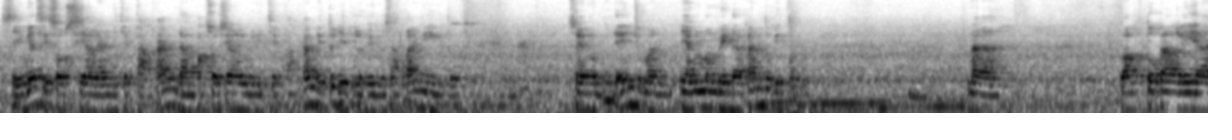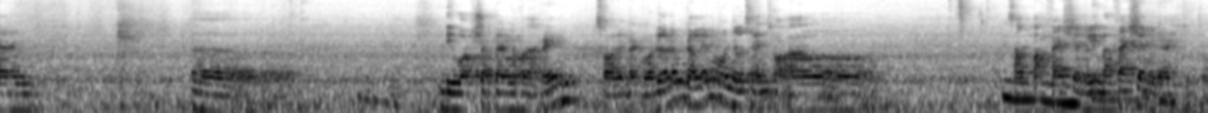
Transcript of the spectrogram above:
Sehingga si sosial yang diciptakan dampak sosial yang diciptakan itu jadi lebih besar lagi gitu. Saya membedain cuman yang membedakan tuh itu. Nah waktu kalian uh, di workshop yang kemarin soal impact model kan kalian mau nyelesain soal sampah fashion limbah fashion kan gitu.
